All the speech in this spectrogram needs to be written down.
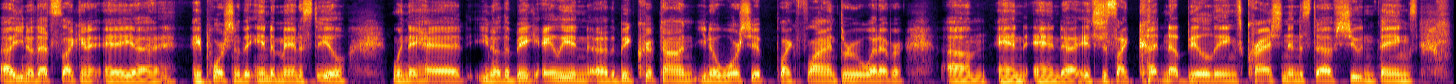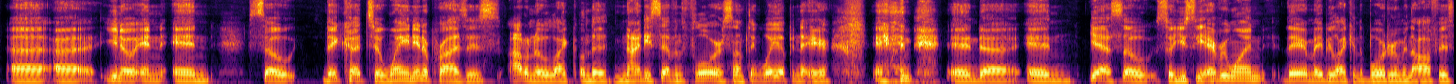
uh, you know, that's like an, a uh, a portion of the end of Man of Steel when they had, you know, the big alien, uh, the big Krypton, you know, warship like flying through or whatever, um, and and uh, it's just like cutting up buildings, crashing into stuff, shooting things, uh, you know, and and so they cut to Wayne Enterprises, I don't know, like on the 97th floor or something, way up in the air. And and uh and yeah, so so you see everyone there, maybe like in the boardroom in the office,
